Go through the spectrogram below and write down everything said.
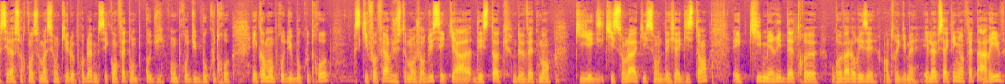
c'est la surconsommation qui est le problème, c'est qu'en fait on produit, on produit beaucoup trop. Et comme on produit beaucoup trop, ce qu'il faut faire justement aujourd'hui, c'est qu'il y a des stocks de vêtements qui, sont là, qui sont déjà existants et qui méritent d'être revalorisés entre guillemets. Et l'upcycling en fait arrive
